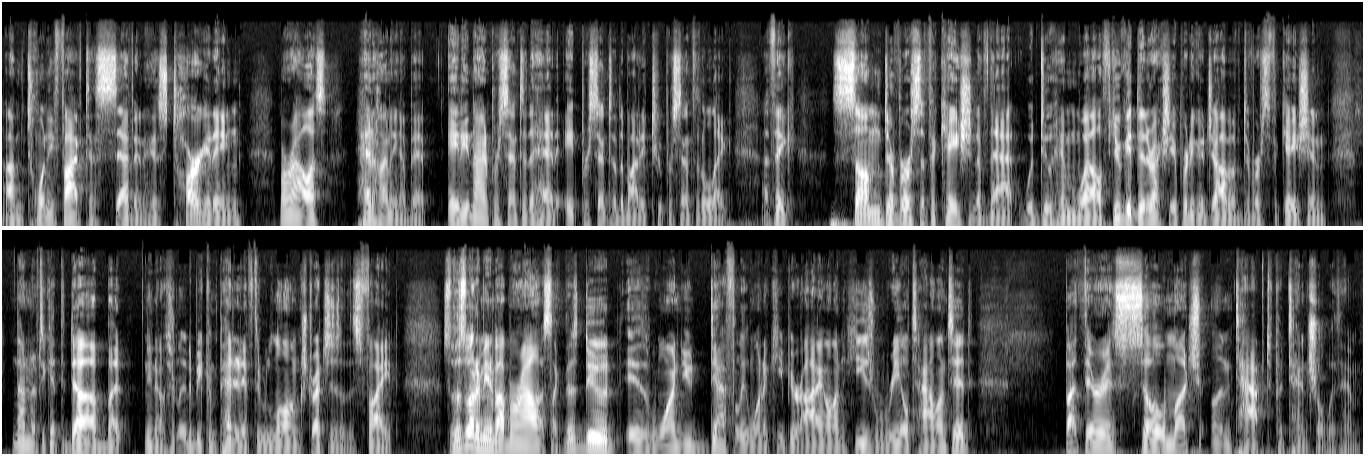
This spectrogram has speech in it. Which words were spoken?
um, 25 to seven. His targeting, Morales headhunting a bit, 89% to the head, 8% to the body, 2% to the leg. I think some diversification of that would do him well. Fugitt did actually a pretty good job of diversification, not enough to get the dub, but you know certainly to be competitive through long stretches of this fight. So this is what I mean about Morales. Like this dude is one you definitely want to keep your eye on. He's real talented, but there is so much untapped potential with him.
